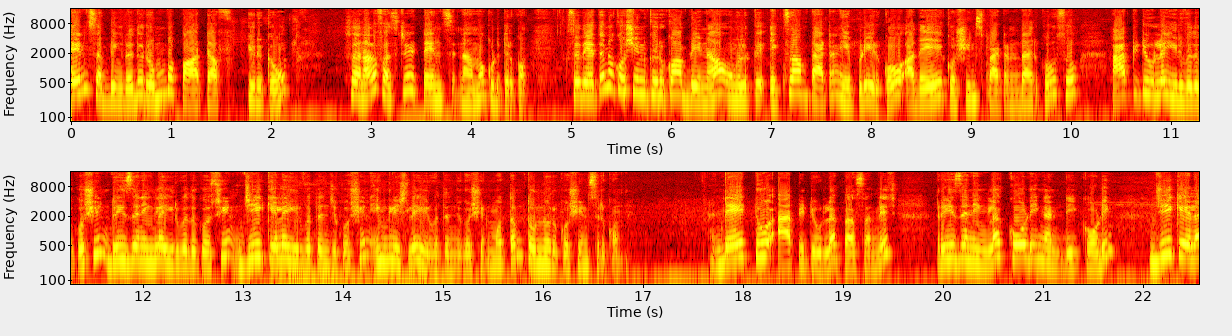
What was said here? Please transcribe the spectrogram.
டென்ஸ் அப்படிங்கிறது ரொம்ப பார்ட் ஆஃப் இருக்கும். ஸோ அதனால் ஃபஸ்ட்டு டென்ஸ் நாம் கொடுத்துருக்கோம். ஸோ இது எத்தனை கொஷினுக்கு இருக்கும் அப்படின்னா உங்களுக்கு எக்ஸாம் பேட்டர்ன் எப்படி இருக்கோ அதே கொஷின்ஸ் பேட்டர்ன் தான் இருக்கும். ஸோ ஆப்டிடியூடில் இருபது கொஷின் ரீசனிங்கில் இருபது கொஷின் ஜிகேல இருபத்தஞ்சு கொஷின் இங்கிலீஷில் இருபத்தஞ்சு கொஷின் மொத்தம் தொண்ணூறு கொஷின்ஸ் இருக்கும். டே டூ ஆப்டிடியூடில் பர்சன்டேஜ் ரீசனிங்கில் கோடிங் அண்ட் டிகோடிங் ஜிகேல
